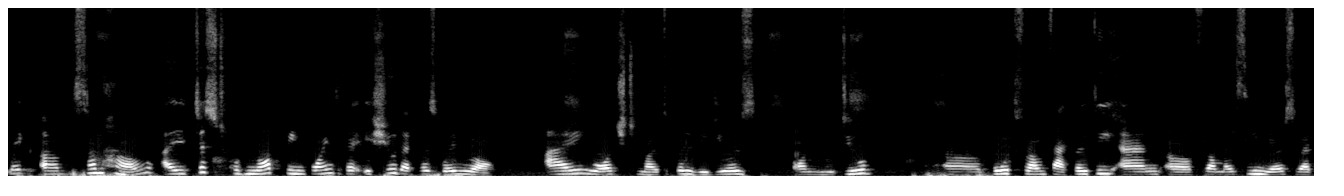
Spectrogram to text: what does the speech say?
like um, somehow I just could not pinpoint the issue that was going wrong. I watched multiple videos on YouTube, uh, both from faculty and uh, from my seniors who had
